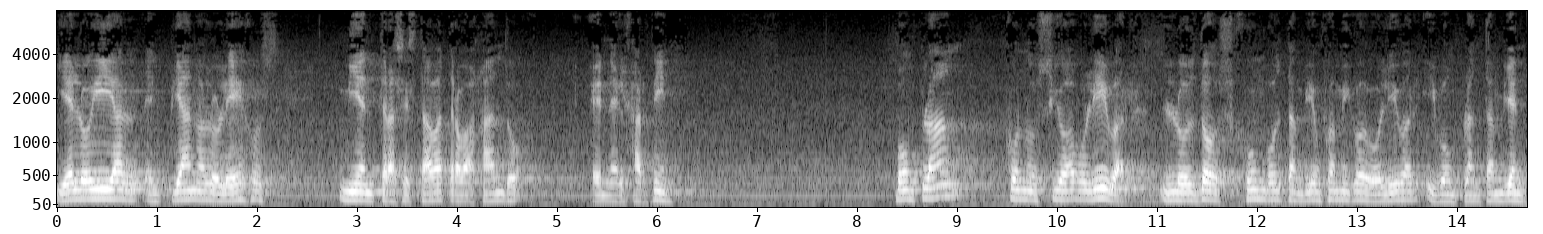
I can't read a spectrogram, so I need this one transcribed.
y él oía el piano a lo lejos mientras estaba trabajando en el jardín. Bonpland conoció a Bolívar, los dos. Humboldt también fue amigo de Bolívar y Bonpland también.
